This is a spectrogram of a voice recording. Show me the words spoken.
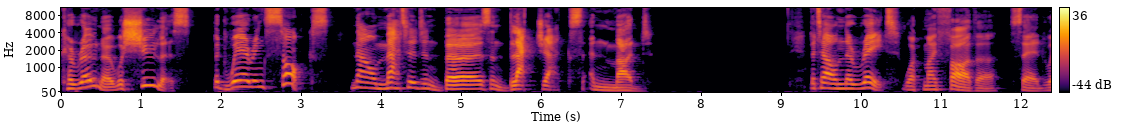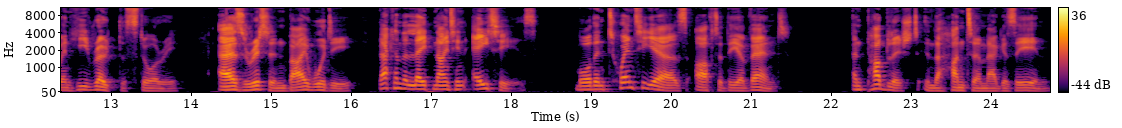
Corona was shoeless, but wearing socks, now matted in burrs and blackjacks and mud. But I'll narrate what my father said when he wrote the story, as written by Woody back in the late 1980s more than 20 years after the event, and published in the Hunter magazine.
